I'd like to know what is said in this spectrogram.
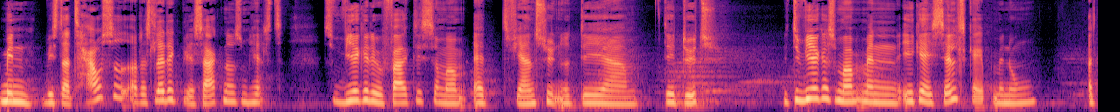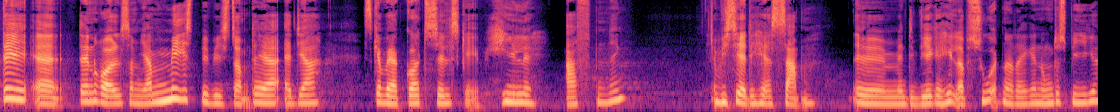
men hvis der er tavshed, og der slet ikke bliver sagt noget som helst, så virker det jo faktisk som om, at fjernsynet, det er, det er dødt. Det virker som om, man ikke er i selskab med nogen. Og det er den rolle, som jeg er mest bevidst om, det er, at jeg skal være godt selskab hele aftenen. Ikke? Vi ser det her sammen. Øh, men det virker helt absurd, når der ikke er nogen, der speaker.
